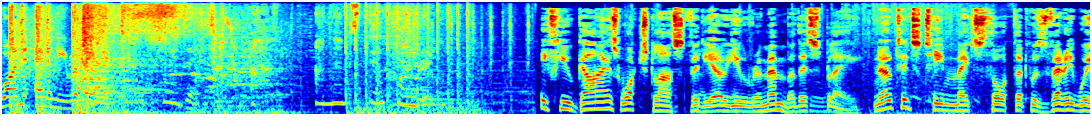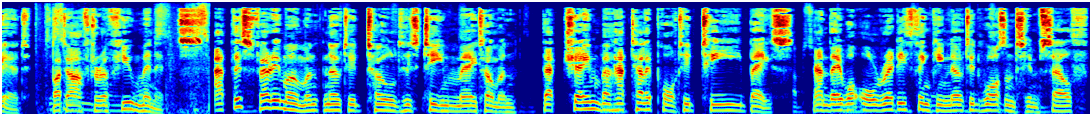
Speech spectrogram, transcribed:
One enemy remaining. Hold it. And I'm still hungry. If you guys watched last video you remember this play. Noted's teammates thought that was very weird, but after a few minutes, at this very moment Noted told his teammate Omen, that Chamber had teleported T-base, and they were already thinking Noted wasn't himself,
